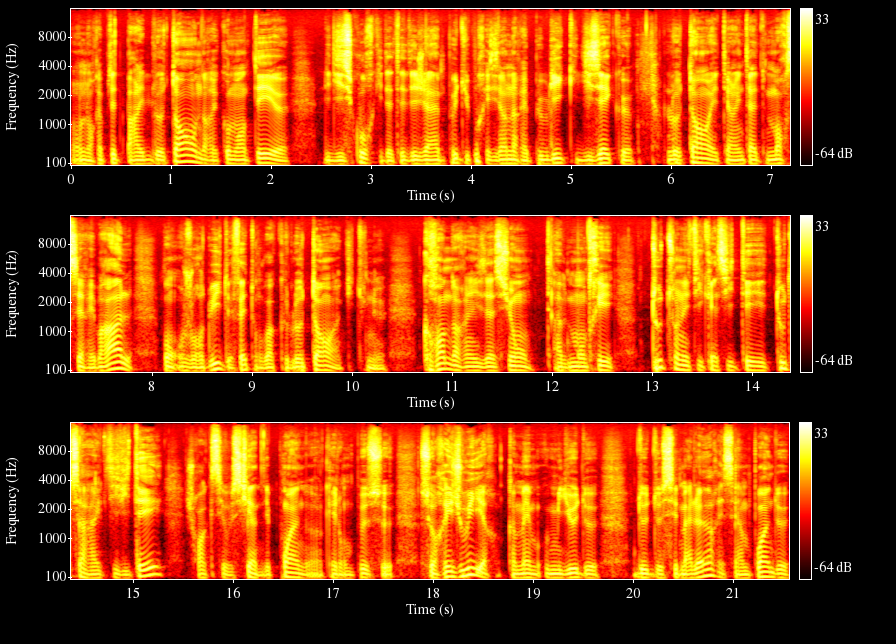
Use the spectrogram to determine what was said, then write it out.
on aurait peut-être parlé de l'OTAN, on aurait commenté euh, les discours qui dataient déjà un peu du président de la République qui disait que l'OTAN était en état de mort cérébrale. Bon, aujourd'hui, de fait, on voit que l'OTAN, qui est une grande organisation, a montré toute son efficacité, toute sa réactivité. Je crois que c'est aussi un des points dans lesquels on peut se, se réjouir quand même au milieu de, de, de ces malheurs et c'est un point de,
